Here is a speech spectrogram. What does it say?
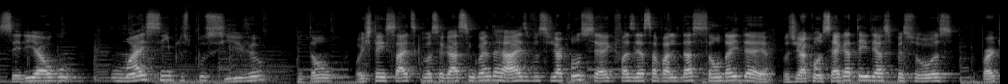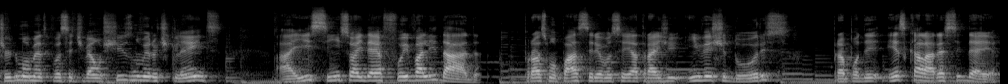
seria algo o mais simples possível. Então, hoje tem sites que você gasta 50 reais e você já consegue fazer essa validação da ideia. Você já consegue atender as pessoas. A partir do momento que você tiver um X número de clientes, aí sim sua ideia foi validada. O próximo passo seria você ir atrás de investidores para poder escalar essa ideia.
